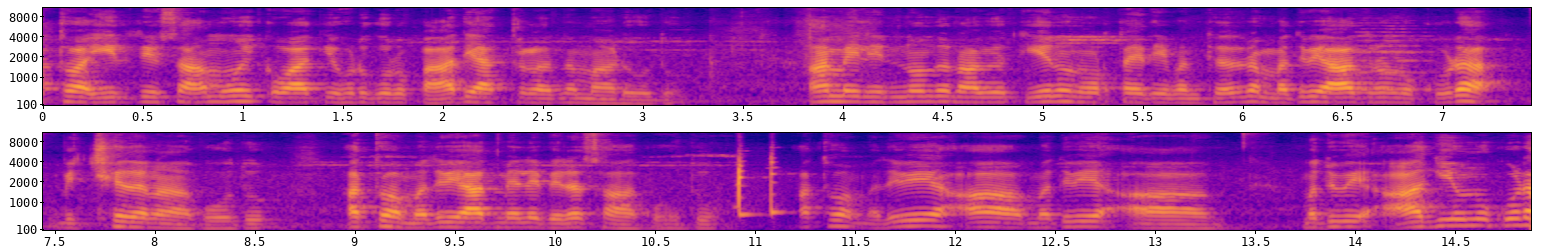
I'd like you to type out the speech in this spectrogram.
ಅಥವಾ ಈ ರೀತಿ ಸಾಮೂಹಿಕವಾಗಿ ಹುಡುಗರು ಪಾದಯಾತ್ರೆಗಳನ್ನು ಮಾಡುವುದು. ಆಮೇಲೆ ಇನ್ನೊಂದು ನಾವು ಇವತ್ತು ಏನು ನೋಡ್ತಾ ಇದ್ದೀವಿ ಅಂತ ಹೇಳಿದ್ರೆ ಮದುವೆ ಆದ್ರೂ ಕೂಡ ವಿಚ್ಛೇದನ ಆಗೋದು, ಅಥವಾ ಮದುವೆ ಆದಮೇಲೆ ವಿರಸ ಆಗುವುದು ಅಥವಾ ಮದುವೆ ಆ ಮದುವೆ ಆ ಮದುವೆ ಆಗಿಯೂ ಕೂಡ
